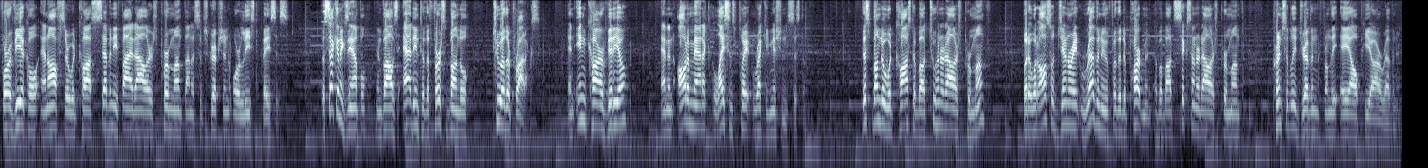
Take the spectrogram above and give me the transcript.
for a vehicle and officer would cost $75 per month on a subscription or leased basis. The second example involves adding to the first bundle two other products, an in-car video and an automatic license plate recognition system. This bundle would cost about $200 per month, but it would also generate revenue for the department of about $600 per month, principally driven from the ALPR revenue.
